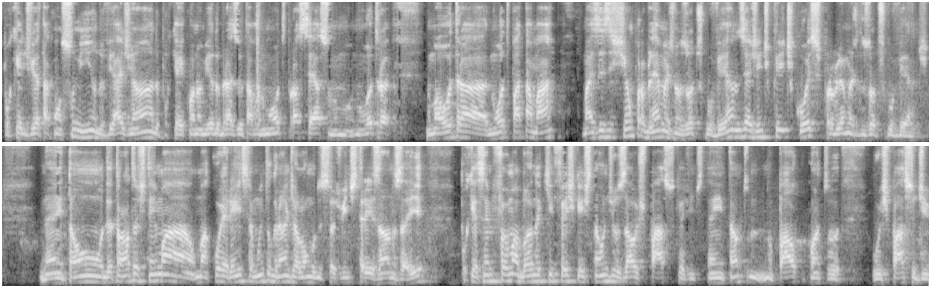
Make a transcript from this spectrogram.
porque devia estar tá consumindo, viajando, porque a economia do Brasil estava num outro processo, num, num, outra, numa outra, num outro patamar. Mas existiam problemas nos outros governos e a gente criticou esses problemas dos outros governos. Né? Então, o Detonautas tem uma, uma coerência muito grande ao longo dos seus 23 anos aí, porque sempre foi uma banda que fez questão de usar o espaço que a gente tem, tanto no palco quanto o espaço de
